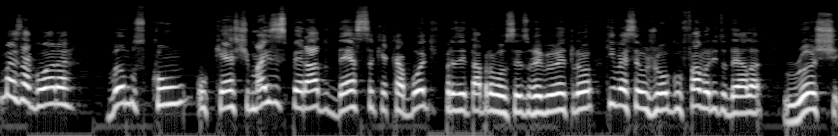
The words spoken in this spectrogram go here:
Mas agora vamos com o cast mais esperado dessa que acabou de apresentar pra vocês o review retrô, que vai ser o jogo favorito dela, Rush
